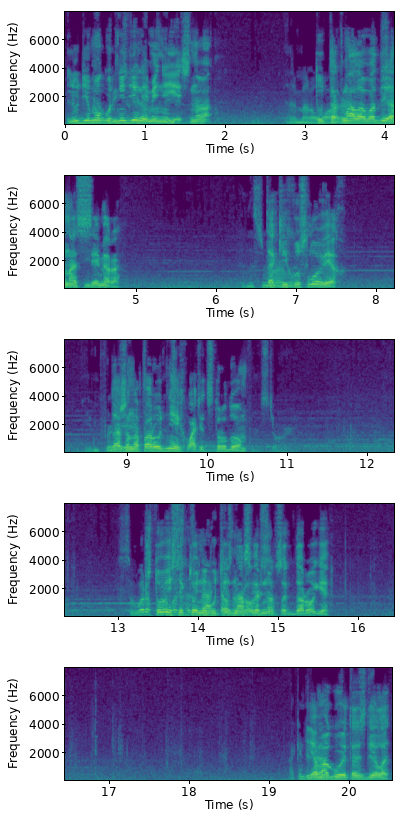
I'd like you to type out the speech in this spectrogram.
Люди могут неделями не есть, но... Тут так мало воды, а нас семеро. В таких условиях даже на пару дней хватит с трудом. Что, если кто-нибудь из нас вернется к дороге? Я могу это сделать.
